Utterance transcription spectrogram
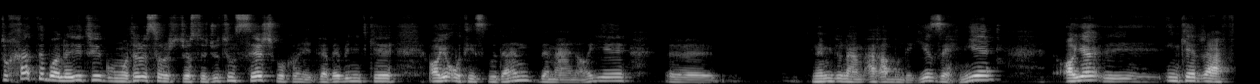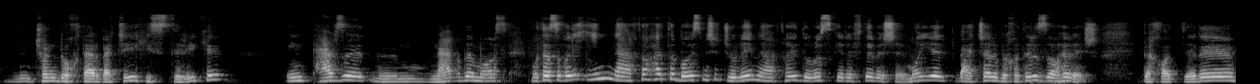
تو خط بالایی توی موتور جستجوتون سرچ بکنید و ببینید که آیا اوتیس بودن به معنای نمی‌دونم عقب ذهنیه؟ آیا اینکه رفت چون دختر بچه هیستریکه این طرز نقد ماست. متاسفانه این نقد ها حتی باعث میشه جلوی نقد های درست گرفته بشه. ما یه بچه رو به خاطر ظاهرش به خاطر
